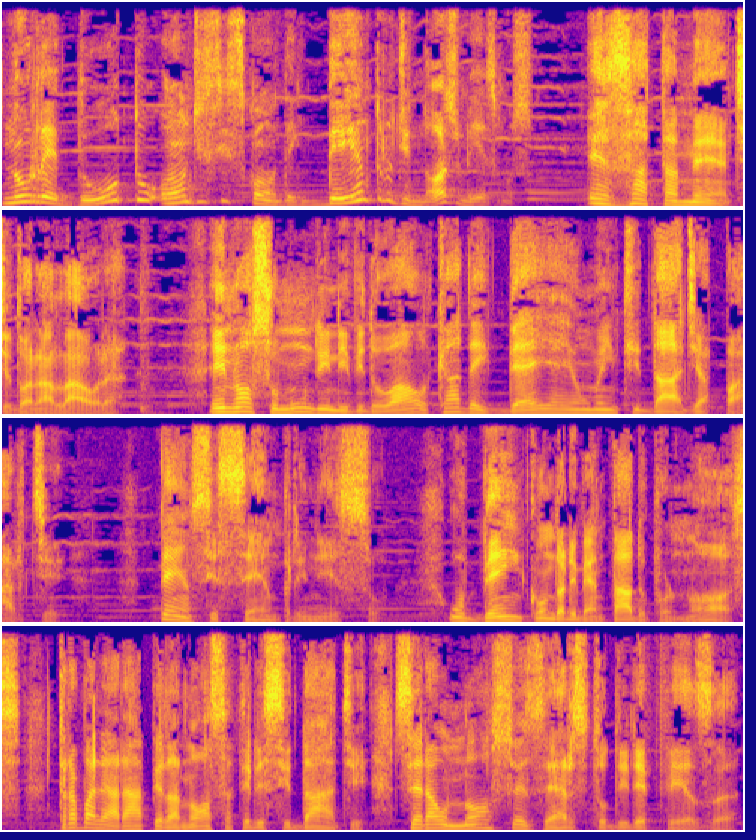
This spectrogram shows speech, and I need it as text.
no reduto onde se escondem, dentro de nós mesmos. Exatamente, dona Laura. Em nosso mundo individual, cada ideia é uma entidade à parte. Pense sempre nisso. O bem, quando alimentado por nós, trabalhará pela nossa felicidade, será o nosso exército de defesa.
